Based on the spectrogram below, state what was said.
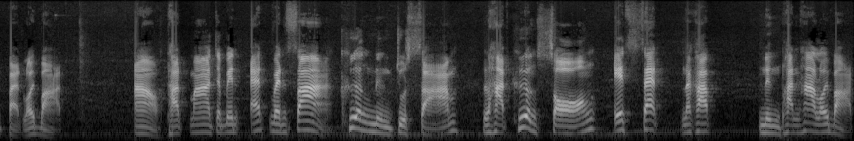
1,800 บาท อ้าว ถัดมาจะเป็น Advanza เครื่อง 1.3 รหัสเครื่อง 2SZ นะครับ 1,500 บาท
